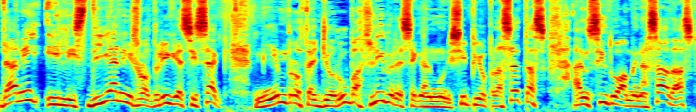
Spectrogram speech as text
Dani y Lisdiani Rodríguez Isaac, miembros de Yorubas Libres en el municipio Placetas, han sido amenazadas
